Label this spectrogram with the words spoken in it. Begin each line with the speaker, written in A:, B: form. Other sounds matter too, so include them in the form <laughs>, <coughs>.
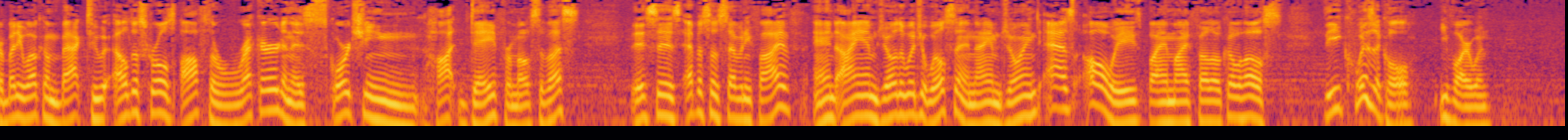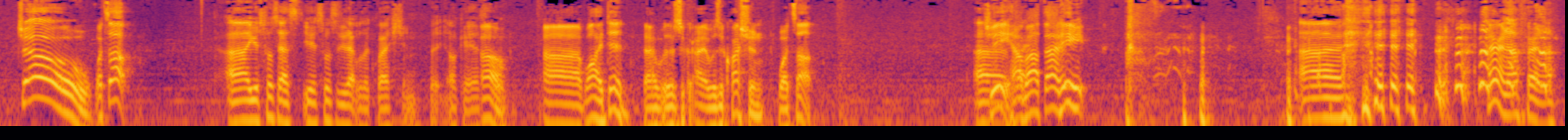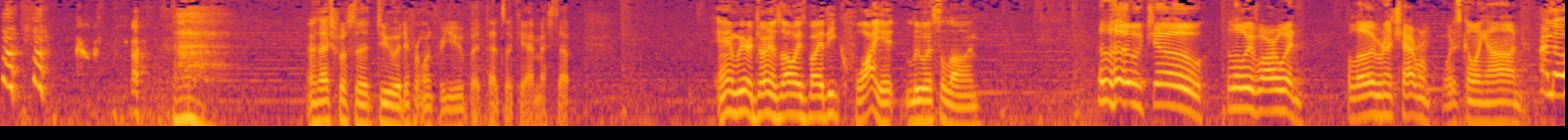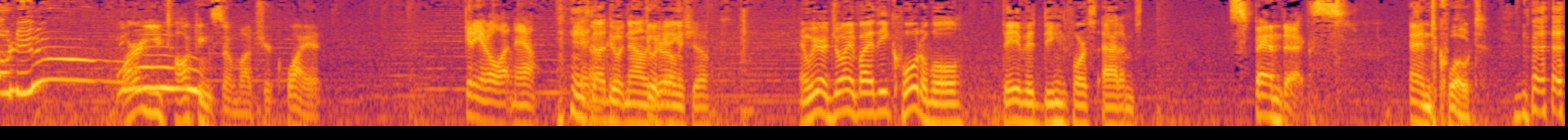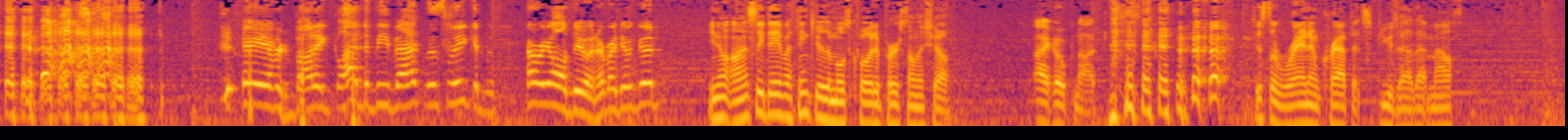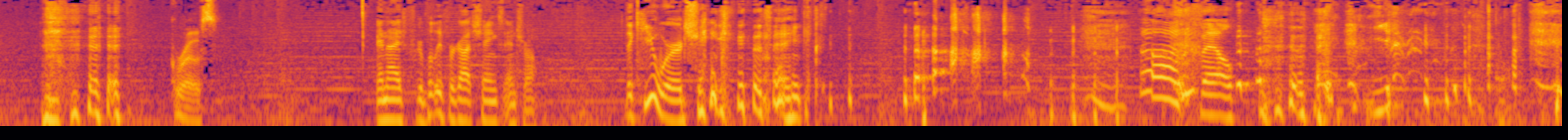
A: Everybody. Welcome back to Elder Scrolls Off the Record in this scorching hot day for most of us. This is episode 75, and I am Joe the Widget Wilson. I am joined, as always, by my fellow co-hosts, the quizzical Evarwin.
B: Joe, what's up?
A: Uh, you're supposed to ask, you're supposed to do that with a question, but okay. That's
B: Oh, uh, well, I did. That was a, it was a question. What's up?
A: cool.
B: Gee, how about that heat?
A: Uh, <laughs> <laughs> fair enough, fair enough. <laughs> <sighs> I was actually supposed to do a different one for you, but that's okay. I messed up. And we are joined as always by the quiet Lewis Alon.
C: Hello, Joe. Hello, Evarwin. Hello, everyone in the chat room. What is going on?
B: Hello, Lou.
D: Why are you talking so much? You're quiet.
C: Getting it all out now.
A: He's got to do it now in
C: Do
A: the
C: it
A: beginning of the show. And we are joined by the quotable David Dean Force Adams.
D: Spandex.
B: End quote. <laughs>
D: Hey everybody, glad to be back this week. And how are y'all doing? Everybody doing good?
A: You know, honestly, Dave, I think you're the most quoted person on the show.
D: I hope not. <laughs> <laughs>
A: Just the random crap that spews out of that mouth.
B: Gross.
A: And I completely forgot Shank's intro. The Q word, Shank the Tank. Oh, <laughs> fail.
